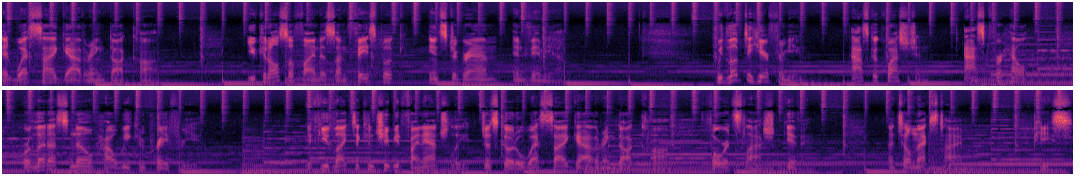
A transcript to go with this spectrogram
at westsidegathering.com. You can also find us on Facebook, Instagram, and Vimeo. We'd love to hear from you. Ask a question, ask for help, or let us know how we can pray for you. If you'd like to contribute financially, just go to westsidegathering.com forward slash giving. Until next time, peace.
